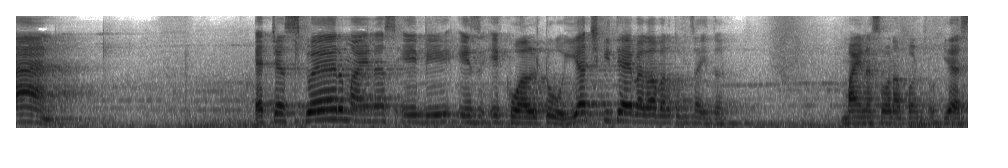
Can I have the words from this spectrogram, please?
and h s square minus a b is equal to h किती आहे बघा बरं तुमचा इथं मायनस वन आपण टू येस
